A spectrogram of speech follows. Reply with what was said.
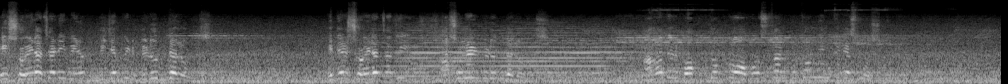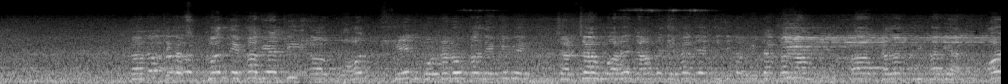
এই স্বৈরাচারী বিরু- বিজেপির বিরুদ্ধে লড়ছি। এদের স্বৈরাচারী শাসনের বিরুদ্ধে লড়ছি। আমাদের বক্তব্য অবস্থান প্রথম দিন থেকে স্পষ্ট। कल देखा गया कि बहुत फेक वोटरों का लेके भी चर्चा हुआ है, जहाँ पे देखा गया किसी का पिता का नाम गलत लिखा गया। और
